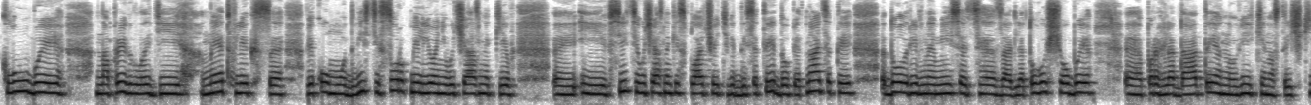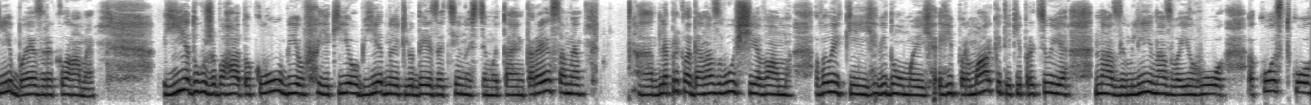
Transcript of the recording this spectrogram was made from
клуби, на прикладі Netflix, е, в якому 240 мільйонів учасників, е, і всі ці учасники сплачують від 10 до 15 доларів на місяць для того, щоб переглядати нові кінострічки без реклами. Є дуже багато клубів, які об'єднують людей за цінностями та інтересами. Е, Для прикладу назву ще вам великий відомий гіпермаркет, який працює на землі. Назва його Костко.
